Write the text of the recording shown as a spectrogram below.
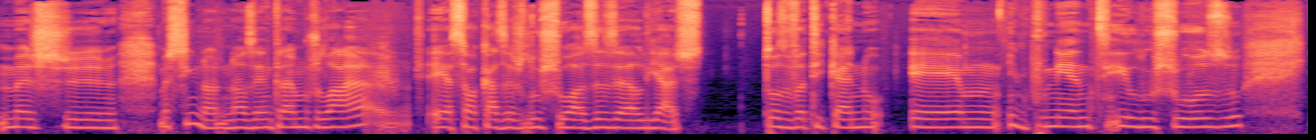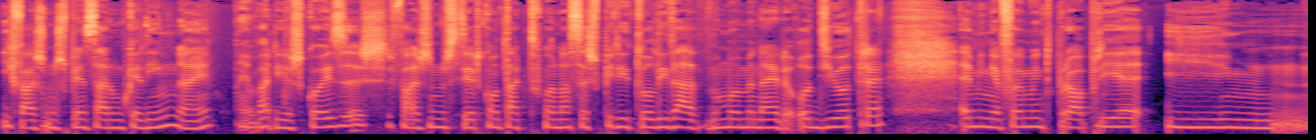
mas, uh, mas sim, nó- nós entramos lá, é só casas luxuosas, aliás. Todo o Vaticano é hum, imponente e luxuoso e faz-nos pensar um bocadinho, não é? Em várias coisas, faz-nos ter contacto com a nossa espiritualidade de uma maneira ou de outra. A minha foi muito própria e hum,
